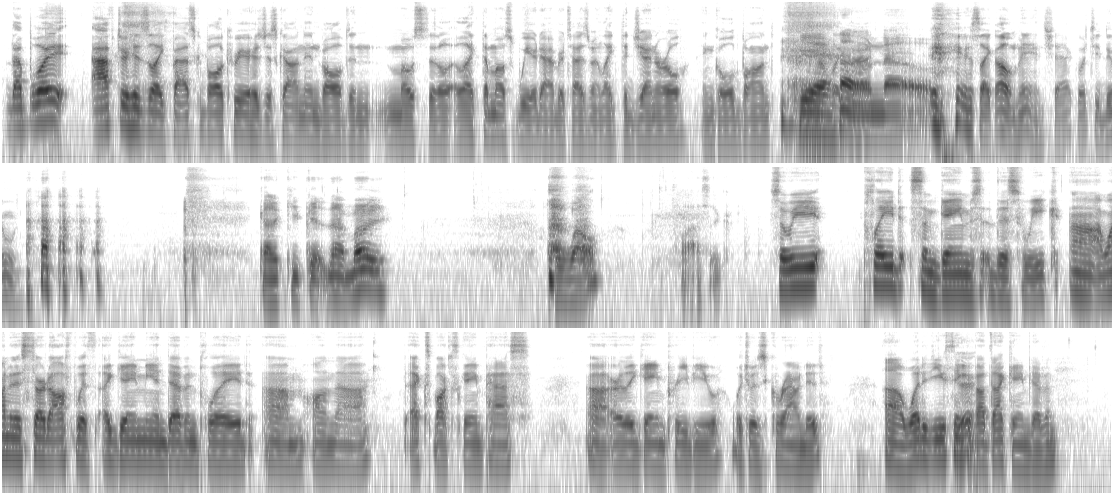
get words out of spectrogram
that boy, after his like basketball career, has just gotten involved in most of the like the most weird advertisement, like the General and Gold Bond. Yeah. like Oh that. no. it's like, oh man, Shaq, what you doing? Gotta keep getting that money. well, Classic. so we played some games this week. Uh, I wanted to start off with a game me and Devin played um, on uh, the Xbox Game Pass uh, early game preview, which was Grounded. Uh, what did you think Yeah. about that game, Devin?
